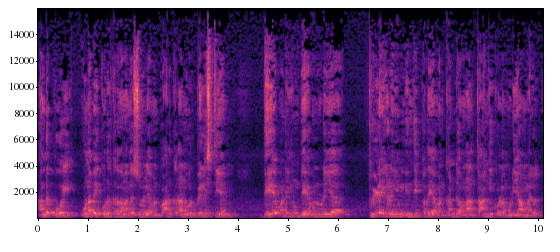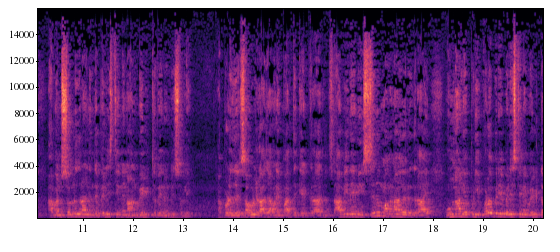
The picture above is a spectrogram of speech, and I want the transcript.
அந்த போய் உணவை கொடுக்கிறதான அந்த சூழ்நிலை அவன் பார்க்கிறான். ஒரு பெலிஸ்தியன் தேவனையும் தேவனுடைய பிள்ளைகளையும் நிந்திப்பதை அவன் கண்டு அவனால் தாங்கிக் கொள்ள முடியாமல் அவன் சொல்லுகிறான் இந்த பெலிஸ்தீனை நான் வீழ்த்துவேன் என்று சொல்லி. அப்பொழுது சவுல் ராஜா அவனை பார்த்து கேட்கிறார் தாவிதே நீ சிறு மகனாக இருக்கிறாய். உன்னால் எப்படி இவ்வளவு பெரிய பெலிஸ்தீனை வீழ்த்த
